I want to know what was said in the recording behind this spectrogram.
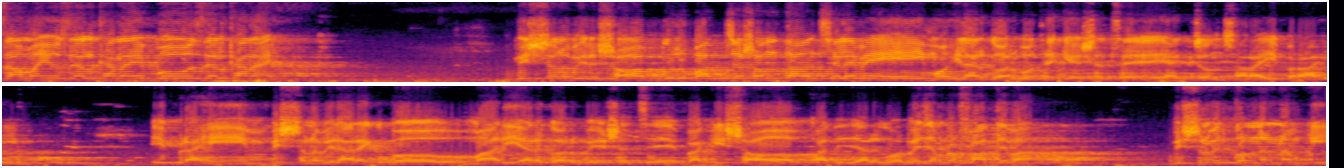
জামাইও জেলখানায় বউ জেলখানায়। বিশ্বনবীর সবগুলো বাচ্চা সন্তান, ছেলে মেয়ে এই মহিলার গর্ভ থেকে এসেছে একজন ছাড়া ইব্রাহিম। ইব্রাহিম বিশ্বনবীর আরেক বউ, মারিয়ার গর্ভে এসেছে। বাকি সব খাদিজার গর্ভে। যে আমরা ফাতেমা বিশ্বনবীর কন্যার নাম কি?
